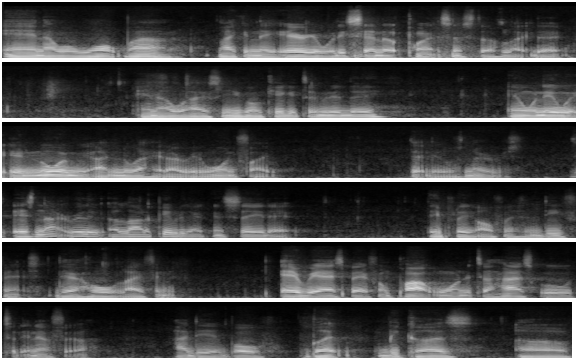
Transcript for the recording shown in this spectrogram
and I would walk by them, like in the area where they set up punts and stuff like that, and I would ask, you gonna kick it to me today? And when they would ignore me, I knew I had already won the fight, that they was nervous. It's not really a lot of people that can say that they play offense and defense their whole life in every aspect from part one to high school to the NFL. I did both. But because of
